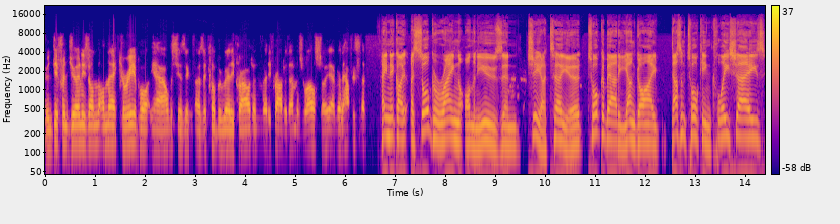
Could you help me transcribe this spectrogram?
in different journeys on, on their career. But yeah, obviously as a, as a club, we're really proud and really proud of them as well. So yeah, really happy for them. Hey Nick, I, I saw Garang on the news, and gee, I tell you, talk about a young guy doesn't talk in cliches.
